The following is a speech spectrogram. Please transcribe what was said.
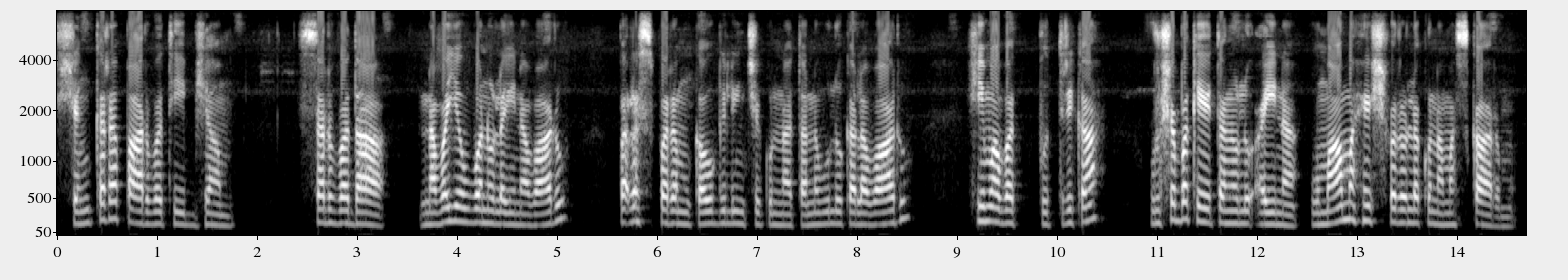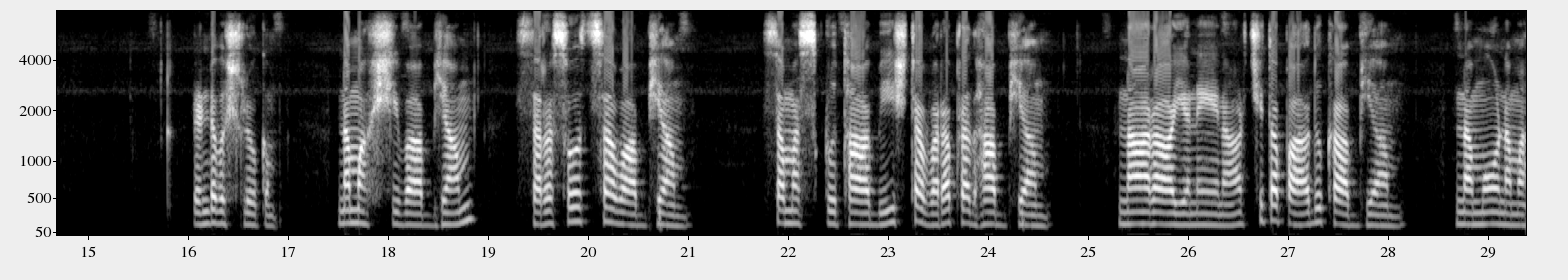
శంకర పార్వతీభ్యాం సర్వదా నవయౌవనులైన వారు పరస్పరం కౌగిలించుకున్న తనువులు కలవారు హిమవత్ పుత్రిక వృషభకేతనులు అయిన ఉమామహేశ్వరులకు నమస్కారము. రెండవ శ్లోకం. నమ శివాభ్యాం సరసోత్సవాభ్యాం సమస్కృతాభీష్టవరప్రదాభ్యాం నారాయణేనార్చిత పాదుకాభ్యాం నమో నమ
